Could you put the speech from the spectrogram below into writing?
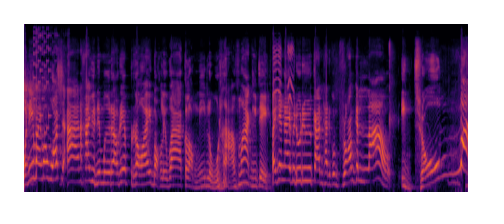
วันนี้ Mimo อชอาร์นะคะ อยู่ในมือเราเรียบร้อย บอกเลยว่ากล่องนี้หรูหรามากจริงๆ เป็นยังไงไปดูรีวิวกันทันกันพร้อมกันแล้ว อินโทรมา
